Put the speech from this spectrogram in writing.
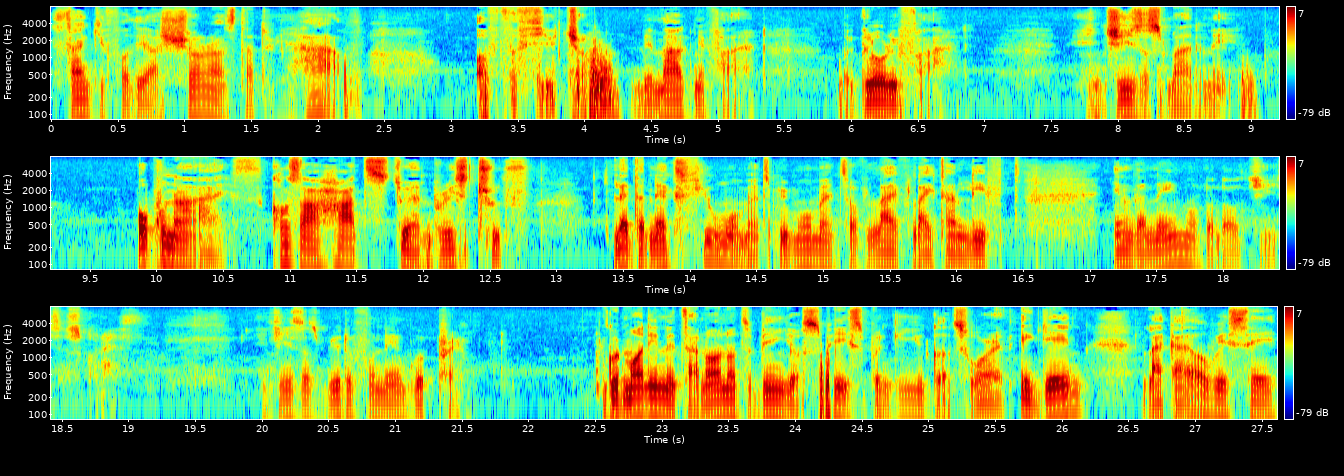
Thank you for the assurance that we have of the future. Be magnified, be glorified. In Jesus' mighty name. Open our eyes, cause our hearts to embrace truth. Let the next few moments be moments of life, light, and lift. In the name of the Lord Jesus Christ. In Jesus' beautiful name, we pray. Good morning. It's an honor to be in your space, bringing you God's word. Again, like I always say,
